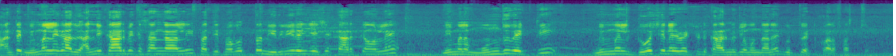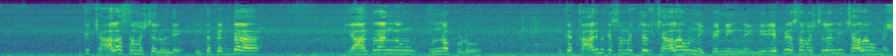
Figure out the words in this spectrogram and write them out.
అంటే మిమ్మల్ని కాదు అన్ని కార్మిక సంఘాలని ప్రతి ప్రభుత్వం నిర్వీర్యం చేసే కార్యక్రమంలో మిమ్మల్ని ముందు పెట్టి మిమ్మల్ని దోషి నిలబెట్టే కార్మికుల ముందు అనేది గుర్తుపెట్టుకోవాలి ఫస్ట్. ఇంకా చాలా సమస్యలు ఉండే. ఇంత పెద్ద యాంత్రాంగం ఉన్నప్పుడు ఇంకా కార్మిక సమస్యలు చాలా ఉన్నాయి పెండింగ్ ఉన్నాయి. మీరు చెప్పిన సమస్యలన్నీ చాలా ఉన్నాయి.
